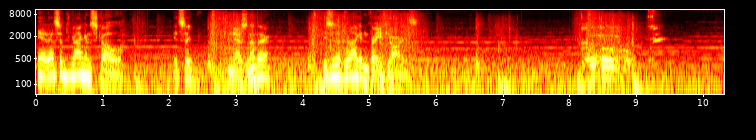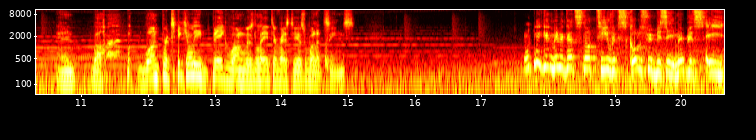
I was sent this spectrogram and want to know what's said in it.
Yeah, that's a dragon skull. It's a... there's another... This is a dragon graveyard. And, well, one particularly big one was later rescued as well, it seems. Okay, maybe that's not T-Rex skulls we see. Maybe it's a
